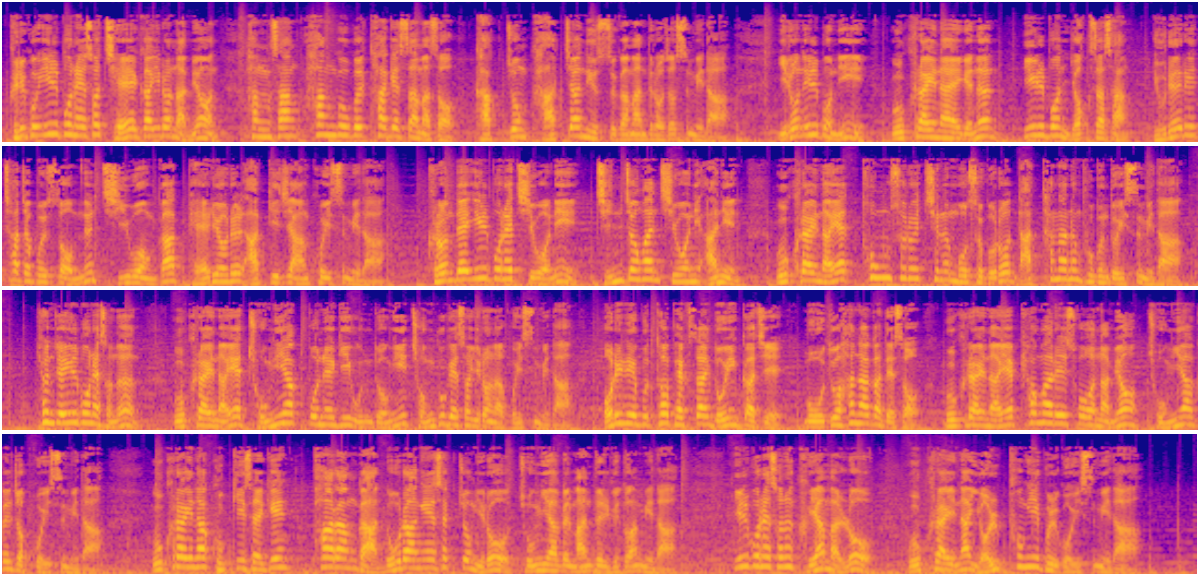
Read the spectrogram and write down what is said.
그리고 일본에서 재해가 일어나면 항상 한국을 타겟 삼아서 각종 가짜 뉴스가 만들어졌습니다. 이런 일본이 우크라이나에게는 일본 역사상 유례를 찾아볼 수 없는 지원과 배려를 아끼지 않고 있습니다. 그런데 일본의 지원이 진정한 지원이 아닌 우크라이나의 통수를 치는 모습으로 나타나는 부분도 있습니다. 현재 일본에서는 우크라이나의 종이약 보내기 운동이 전국에서 일어나고 있습니다. 어린이부터 100살 노인까지 모두 하나가 돼서 우크라이나의 평화를 소원하며 종이약을 접고 있습니다. 우크라이나 국기색인 파랑과 노랑의 색종이로 종이약을 만들기도 합니다. 일본에서는 그야말로 우크라이나 열풍이 불고 있습니다.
